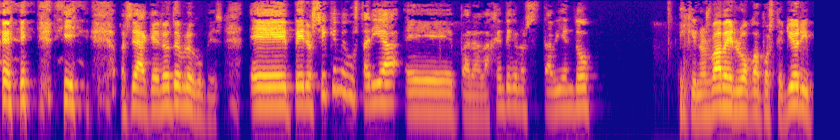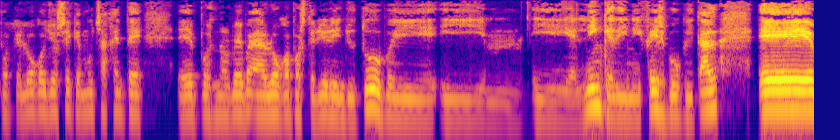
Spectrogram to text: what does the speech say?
o sea que no te preocupes. Eh, pero sí que me gustaría, eh, para la gente que nos está viendo, y que nos va a ver luego a posteriori, porque luego yo sé que mucha gente eh, pues nos ve luego a posteriori en YouTube y, en LinkedIn y Facebook y tal. Eh,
